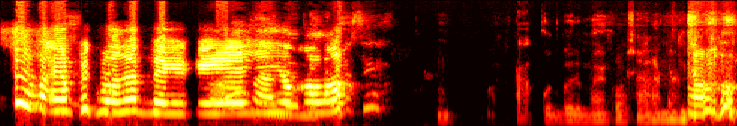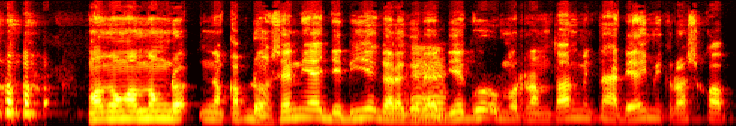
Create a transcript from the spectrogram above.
Sumpah epic banget deh Oh, yo ada kalau. Takut gue di mana kalau salah nanti. Ngomong-ngomong do- nyokap dosen ya, jadinya gara-gara Eh. dia gue umur 6 tahun minta hadiah mikroskop.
